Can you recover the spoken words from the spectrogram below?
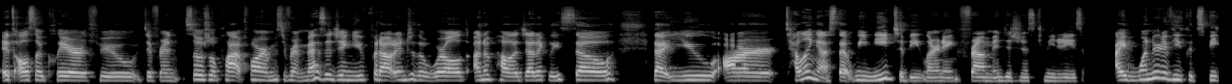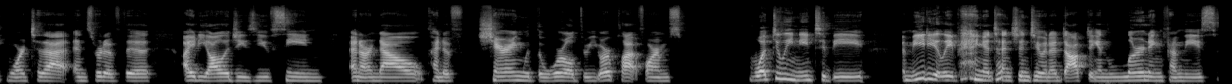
it's also clear through different social platforms, different messaging you've put out into the world, unapologetically so, that you are telling us that we need to be learning from Indigenous communities. I wondered if you could speak more to that and sort of the ideologies you've seen and are now kind of sharing with the world through your platforms. What do we need to be immediately paying attention to and adopting and learning from these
